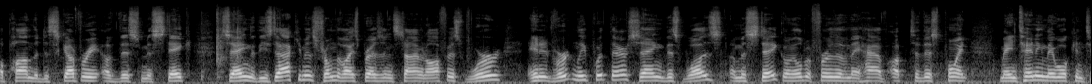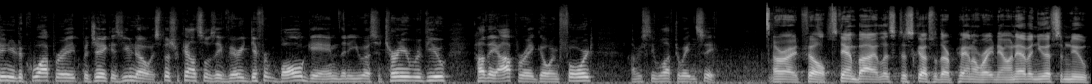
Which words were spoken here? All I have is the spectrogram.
upon the discovery of this mistake, saying that these documents from the vice president's time in office were inadvertently put there, saying this was a mistake, going a little bit further than they have up to this point, maintaining they will continue to cooperate. But Jake, as you know, a special counsel is a very different ball game than a U.S. attorney review, how they operate going forward obviously we'll have to wait and see. All right, Phil, stand by. Let's discuss with our panel right now. And Evan, you have some new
